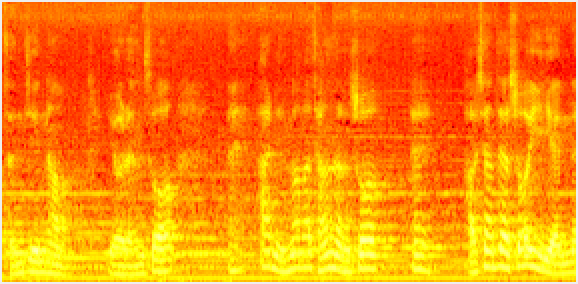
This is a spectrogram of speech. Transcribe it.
曾经哈，有人说。哎，啊，你妈妈常常说，哎，好像在说预言呢。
